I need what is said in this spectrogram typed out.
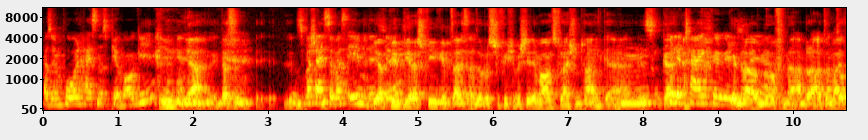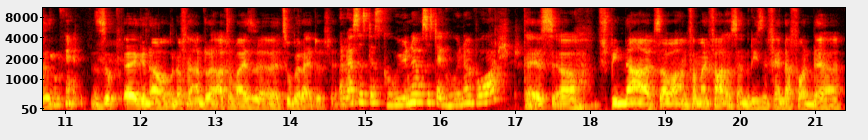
also in Polen heißen es Pierogi. Mhm, Ja, das sind. Das ist wahrscheinlich so was ähnliches. Ja, Pi- Piraschki gibt es alles. Also russische Küche besteht immer aus Fleisch und Teig. Äh, ist geil. Mhm. Viele Teiggerichte. Genau, ja. nur auf eine andere Art und, Und Weise. Suppen. Supp, äh, genau, und auf eine andere Art und Weise äh, zubereitet. Und was ist das Grüne? Was ist der grüne Borscht? Da ist äh, Spinat, Sauerampfer. Mein Vater ist ein Riesenfan davon. Der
